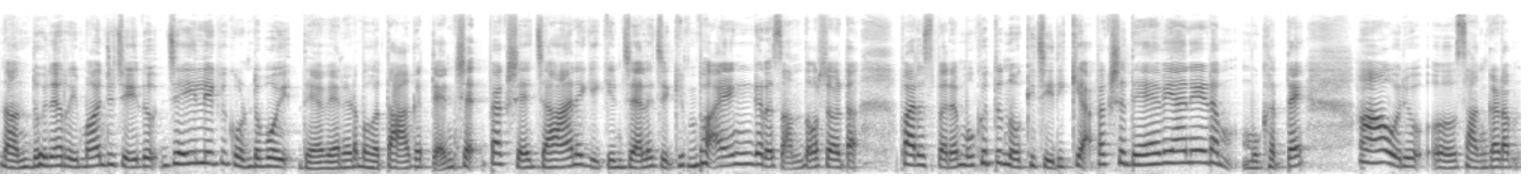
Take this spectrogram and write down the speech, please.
നന്ദുവിനെ റിമാൻഡ് ചെയ്തു. ജയിലിലേക്ക് കൊണ്ടുപോയി. ദേവയാനിയുടെ മുഖത്ത് ആകെ ടെൻഷൻ പക്ഷേ ജാനകിക്കും ജലജയ്ക്കും ഭയങ്കര സന്തോഷമായിട്ട് പരസ്പരം മുഖത്ത് നോക്കി ചിരിക്കുക പക്ഷെ ദേവയാനിയുടെ മുഖത്തെ ആ ഒരു സങ്കടം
